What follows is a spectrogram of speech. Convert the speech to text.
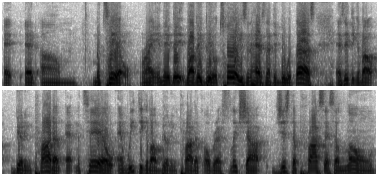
at at um, Mattel, right? And they, they while they build toys and it has nothing to do with us, as they think about building product at Mattel, and we think about building product over at Flikshop, just the process alone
